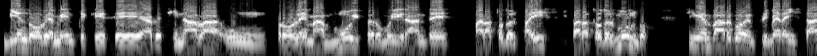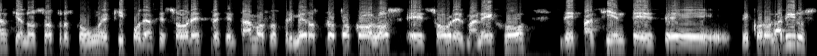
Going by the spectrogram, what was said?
viendo obviamente que se avecinaba un problema muy, pero muy grande para todo el país y para todo el mundo. Sin embargo, en primera instancia, nosotros con un equipo de asesores presentamos los primeros protocolos eh, sobre el manejo de pacientes eh, de coronavirus.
